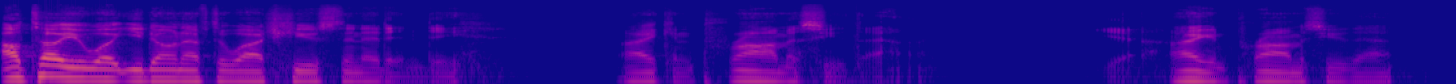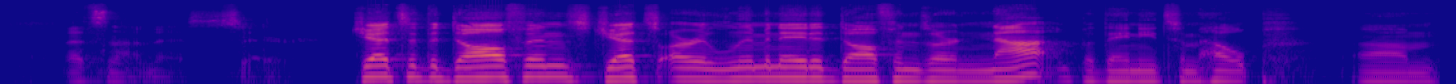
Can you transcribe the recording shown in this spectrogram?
I'll tell you what, you don't have to watch Houston at Indy. I can promise you that. yeah, I can promise you that. that's not necessary. Jets at the Dolphins. Jets are eliminated. Dolphins are not, but they need some help. Um,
